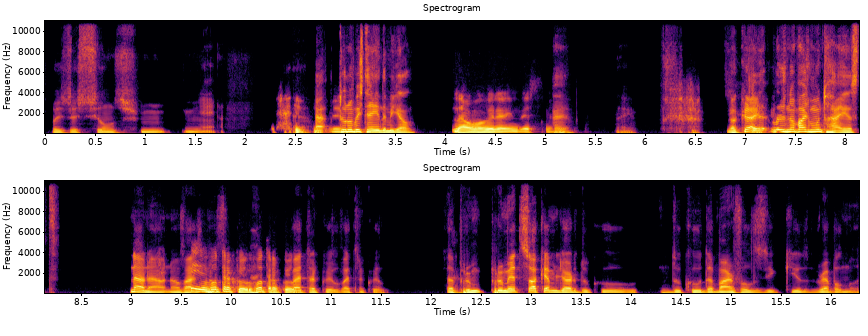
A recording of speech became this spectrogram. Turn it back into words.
depois destes filmes. Ah, tu não viste ainda, Miguel? Não, vou ver ainda este. É. Ok, Eh, Mas não vais muito highest. não, não, não vai. Sim, eu vou não- tranquilo, vou tranquilo. Vai tranquilo, vai tranquilo. Eu prom- prometo só que é melhor do que o, do que o da Marvels e que o de Rebel Moon.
